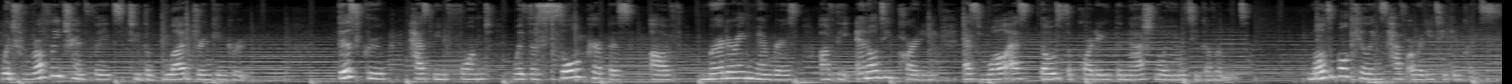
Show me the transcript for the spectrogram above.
which roughly translates to the blood drinking group. This group has been formed with the sole purpose of murdering members of the NLD party as well as those supporting the national unity government. Multiple killings have already taken place.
